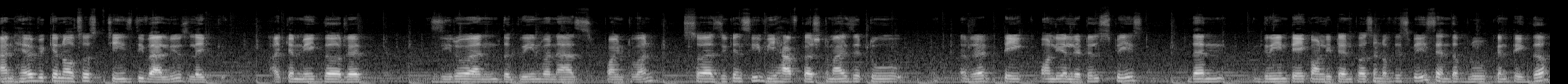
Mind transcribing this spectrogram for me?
And here we can also change the values like I can make the red 0 and the green one as 0.1 so as you can see we have customized it to red take only a little space then green take only 10% of the space and the blue can take the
